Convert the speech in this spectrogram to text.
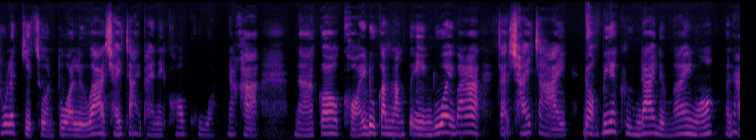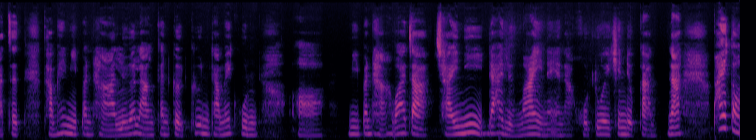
ธุรกิจส่วนตัวหรือว่าใช้จ่ายภายในครอบครัวนะคะนะก็ขอให้ดูกำลังตัวเองด้วยว่าจะใช้จ่ายดอกเบี้ยคืนได้หรือไม่เนาะมันอาจจะทำให้มีปัญหาเลื้อรังกันเกิดขึ้นทำให้คุณ มีปัญหาว่าจะใช้หนี้ได้หรือไม่ในอนาคตด้วยเช่นเดียวกันนะไพ่ต่อ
